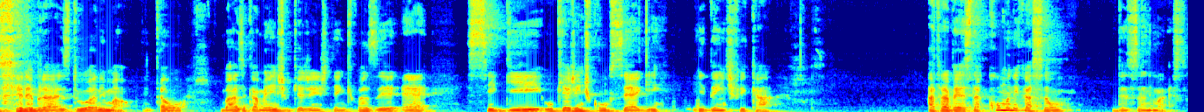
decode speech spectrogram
cerebrais do animal. Então, basicamente, o que a gente tem que fazer é seguir o que a gente consegue identificar através da comunicação desses animais,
